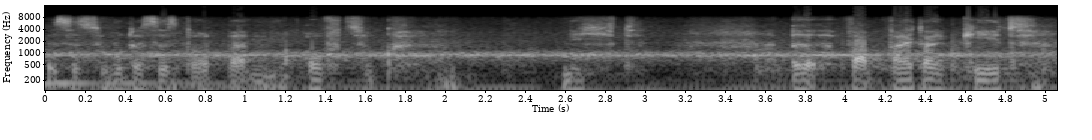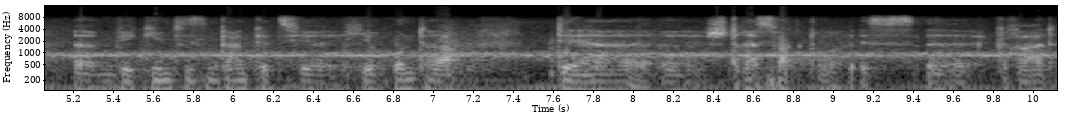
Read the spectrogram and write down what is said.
ist es so, dass es dort beim Aufzug nicht äh, weitergeht. Ähm, wir gehen diesen Gang jetzt hier, hier runter. Der äh, Stressfaktor ist äh, gerade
